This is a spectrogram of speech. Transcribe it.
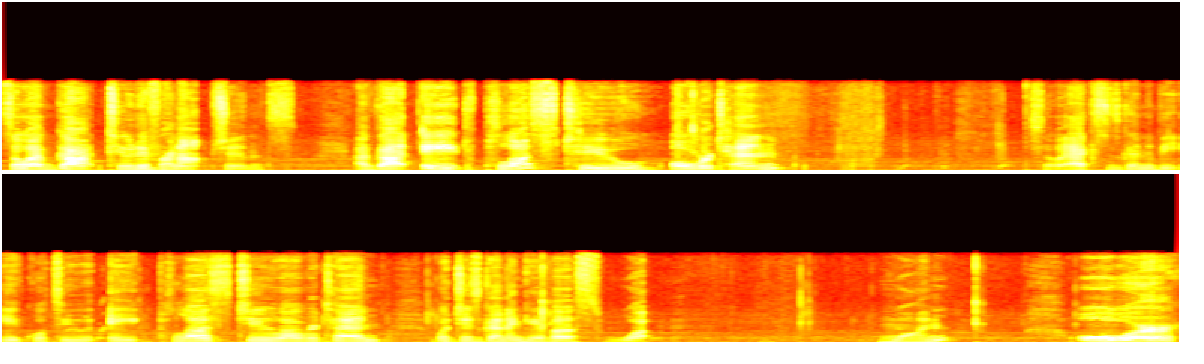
So I've got two different options. I've got 8 plus 2 over 10. So x is going to be equal to 8 plus 2 over 10 which is going to give us what? 1. Or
